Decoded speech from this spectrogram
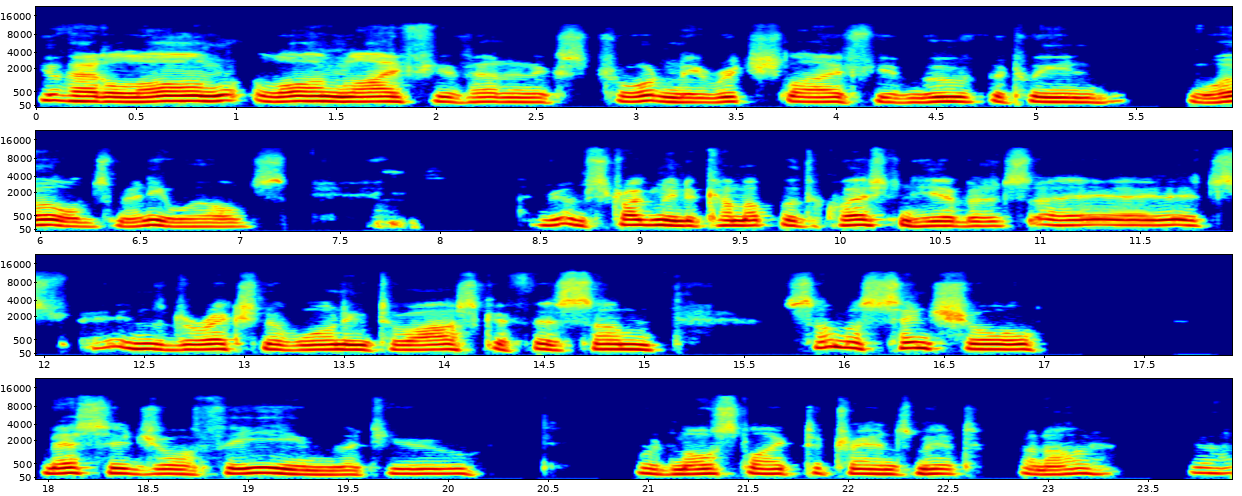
you've had a long, long life. You've had an extraordinarily rich life. You've moved between worlds, many worlds. I'm struggling to come up with a question here, but it's uh, it's in the direction of wanting to ask if there's some some essential message or theme that you would most like to transmit? And I, yeah.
